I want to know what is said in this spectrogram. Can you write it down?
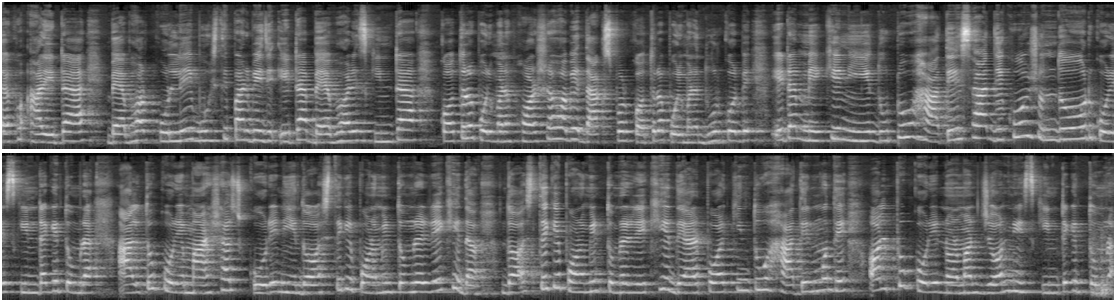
দেখো। আর এটা ব্যবহার করলেই বুঝতে পারবে যে এটা ব্যবহারে স্কিনটা কতটা পরিমাণে ফর্সা হবে দাগ স্পট কতটা পরিমাণে দূর করবে। এটা মেখে নিয়ে দুটো হাতের সাহায্যে খুব সুন্দর করে স্কিনটাকে তোমরা আলতো করে মাসাজ করে নিয়ে দশ থেকে পনেরো মিনিট তোমরা রেখে দাও। দশ থেকে পনেরো মিনিট তোমরা রেখে দেওয়ার পর কিন্তু হাতের মধ্যে অল্প করে নর্মাল জল নিয়ে স্কিনটাকে তোমরা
